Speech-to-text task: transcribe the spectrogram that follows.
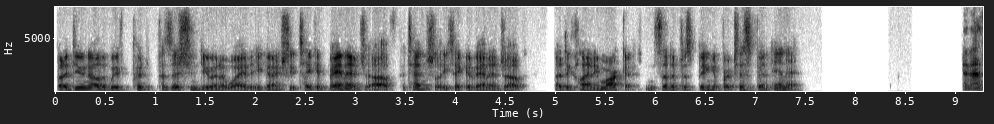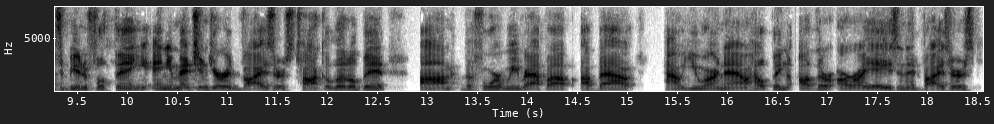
but I do know that we've put, positioned you in a way that you can actually take advantage of, potentially take advantage of a declining market instead of just being a participant in it. And that's a beautiful thing. And you mentioned your advisors. Talk a little bit um, before we wrap up about how you are now helping other RIAs and advisors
